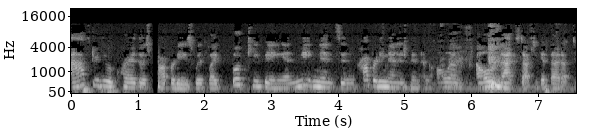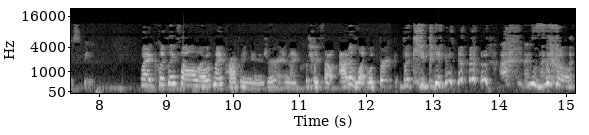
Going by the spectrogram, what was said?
after you acquired those properties with like bookkeeping and maintenance and property management and all of, all of that stuff to get that up to speed. But I quickly fell in love with my property manager, and I quickly fell out of love with book- bookkeeping. so, um,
